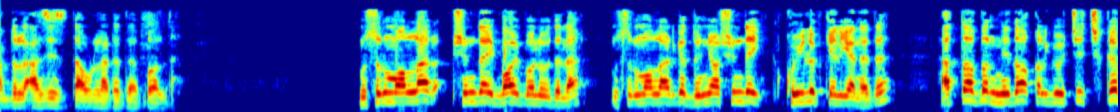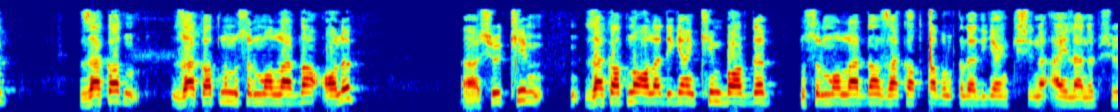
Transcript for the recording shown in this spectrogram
abdul aziz davrlarida bo'ldi. Musulmonlar shunday boy bo'luvdilar. Musulmonlarga dunyo shunday quyilib kelgan edi. Hatto bir nido qilguvchi chiqib zakot zakotni musulmonlardan olib e, shu kim zakotni oladigan kim bor deb musulmonlardan zakot qabul qiladigan kishini aylanib shu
